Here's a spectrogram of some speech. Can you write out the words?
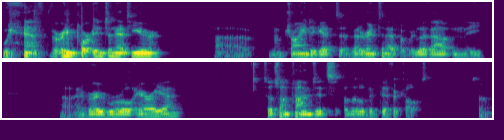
we have very poor internet here. Uh, I'm trying to get better internet, but we live out in the uh, in a very rural area. So sometimes it's a little bit difficult. So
